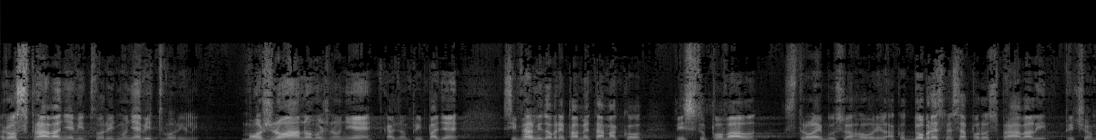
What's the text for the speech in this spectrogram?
rozprávanie vytvoriť, mu nevytvorili. Možno áno, možno nie. V každom prípade si veľmi dobre pamätám, ako vystupoval z trolejbusu a hovoril, ako dobre sme sa porozprávali, pričom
